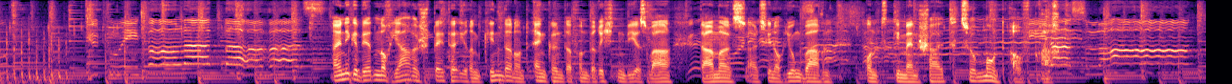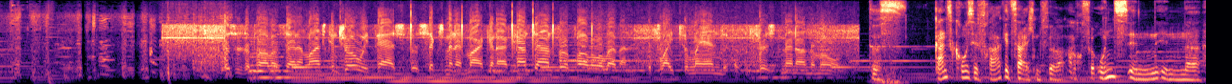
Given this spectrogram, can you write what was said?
Einige werden noch Jahre später ihren Kindern und Enkeln davon berichten, wie es war, damals, als sie noch jung waren und die Menschheit zum Mond aufbrach. Apollo Saturn launch control. We passed the six-minute mark in our countdown for Apollo 11, the flight to land of the first men on the moon. Das ganz große Fragezeichen für, auch für uns in, in äh,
